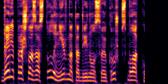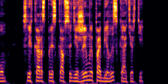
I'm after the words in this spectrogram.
Дарья прошла за стол и нервно отодвинула свою кружку с молоком, слегка расплескав содержимое по белой скатерти.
